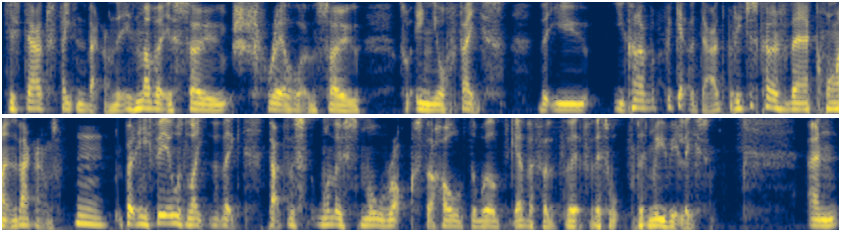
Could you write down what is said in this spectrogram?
his dad fades in the background. His mother is so shrill and so sort of in your face that you you kind of forget the dad, but he's just kind of there, quiet in the background. Hmm. But he feels like like that's one of those small rocks that holds the world together for for, for this this movie at least. And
